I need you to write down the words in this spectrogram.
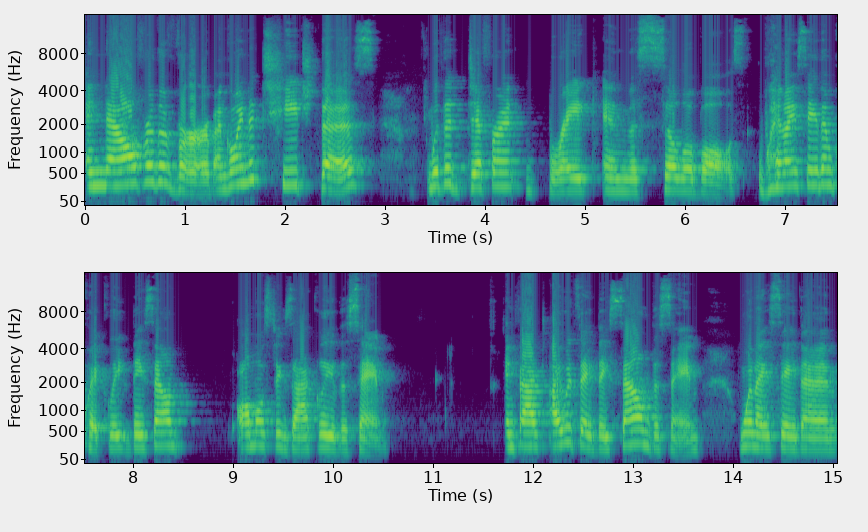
And now for the verb. I'm going to teach this with a different break in the syllables. When I say them quickly, they sound almost exactly the same. In fact, I would say they sound the same when I say them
